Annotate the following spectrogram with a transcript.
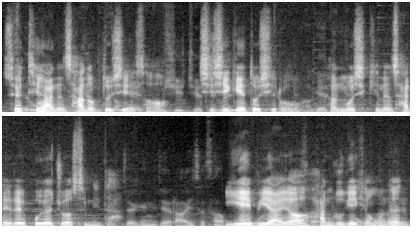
쇠퇴하는 산업도시에서 지식의 도시로 변모시키는 사례를 보여주었습니다. 이에 비하여 한국의 경우는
